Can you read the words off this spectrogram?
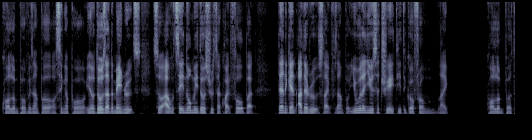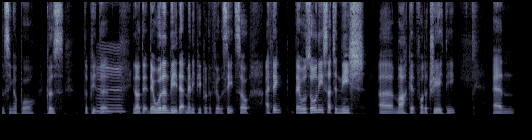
kuala lumpur for example or singapore. You know those are the main routes. So i would say normally those routes are quite full but then again other routes like for example you wouldn't use a 380 to go from like kuala lumpur to singapore because the, pe- the Mm. you know, there, there wouldn't be that many people to fill the seats. So I think there was only such a niche uh, market for the 380, and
